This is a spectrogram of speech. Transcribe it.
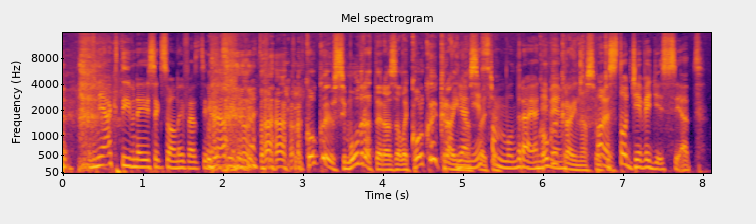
V neaktívnej sexuálnej fascinácii. koľko je, si múdra teraz, ale koľko je krajín ja na svete? Ja nie som múdra, ja koľko neviem. je krajín na svete? Máme 190.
